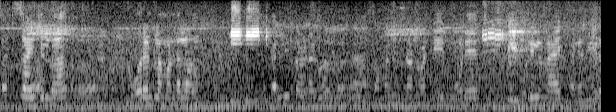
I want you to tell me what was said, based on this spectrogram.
సత్యసాయి జిల్లా ఓరెంట్ల మండలం కల్లి ఆ, సంబంధించినటువంటి మూడే మురళీ నాయక్ అనే వీర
